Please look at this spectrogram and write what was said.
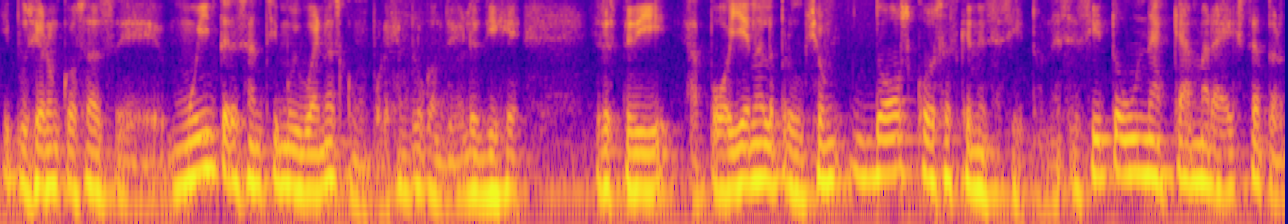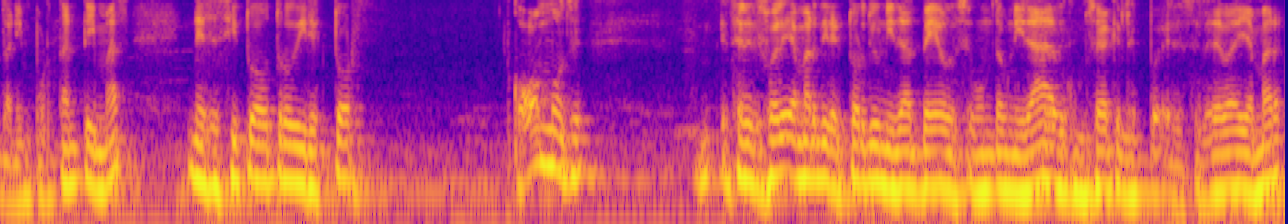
y pusieron cosas eh, muy interesantes y muy buenas, como por ejemplo cuando yo les dije, yo les pedí apoyen a la producción dos cosas que necesito. Necesito una cámara extra, pero tan importante y más, necesito a otro director. ¿Cómo? Se, les suele llamar director de unidad B o de segunda unidad, como sea que se le deba llamar.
